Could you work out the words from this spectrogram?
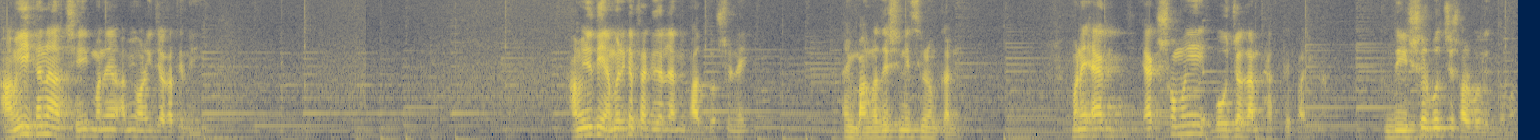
আমি এখানে আছি মানে আমি অনেক জায়গাতে নেই। আমি যদি আমেরিকা থাকি, তাহলে আমি ভারতবর্ষে নেই। আমি বাংলাদেশে নেই, শ্রীলঙ্কা নেই। মানে এক এক সময়ে বহু জায়গা আমি থাকতে পারি না। কিন্তু ঈশ্বর বলছে সর্ববিদ্যমান।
